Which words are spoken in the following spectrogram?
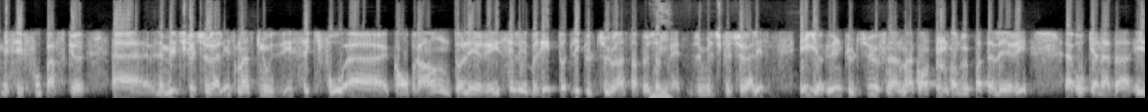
mais c'est fou parce que euh, le multiculturalisme, hein, ce qu'il nous dit, c'est qu'il faut euh, comprendre, tolérer, célébrer toutes les cultures. Hein. C'est un peu ça le principe du multiculturalisme. Et il y a une culture finalement qu'on qu'on ne veut pas tolérer euh, au Canada, et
